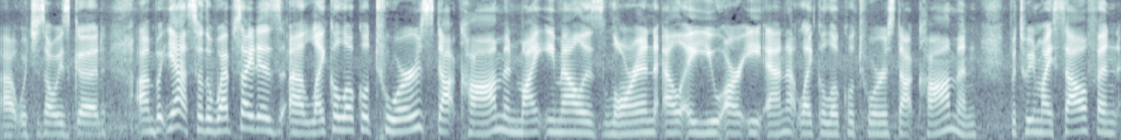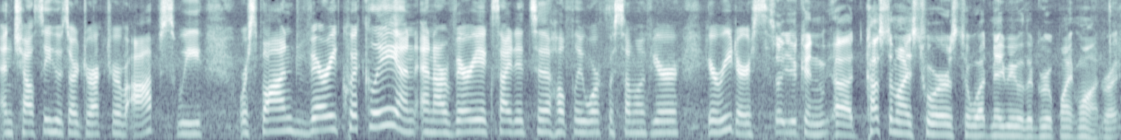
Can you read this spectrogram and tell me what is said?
uh, which is always good. Um, but yeah, so the website is uh, likealocaltours.com, and my email is Lauren, L A U R E N, at likealocaltours.com. And between myself and, and Chelsea, who's our director of ops, we respond very quickly and, and are very excited to hopefully work with some of your, your readers. So you can uh, customize tours to what maybe the group might want, right?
